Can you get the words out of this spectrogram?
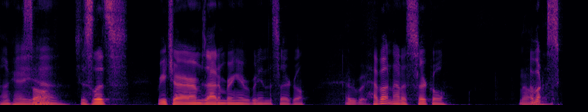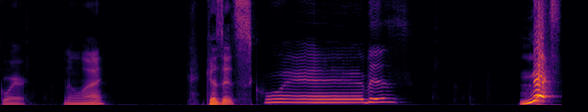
Okay, Song. yeah. Just let's reach our arms out and bring everybody in the circle. Everybody. How about not a circle? No, How about a square? You know why? Because it's square biz. next?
